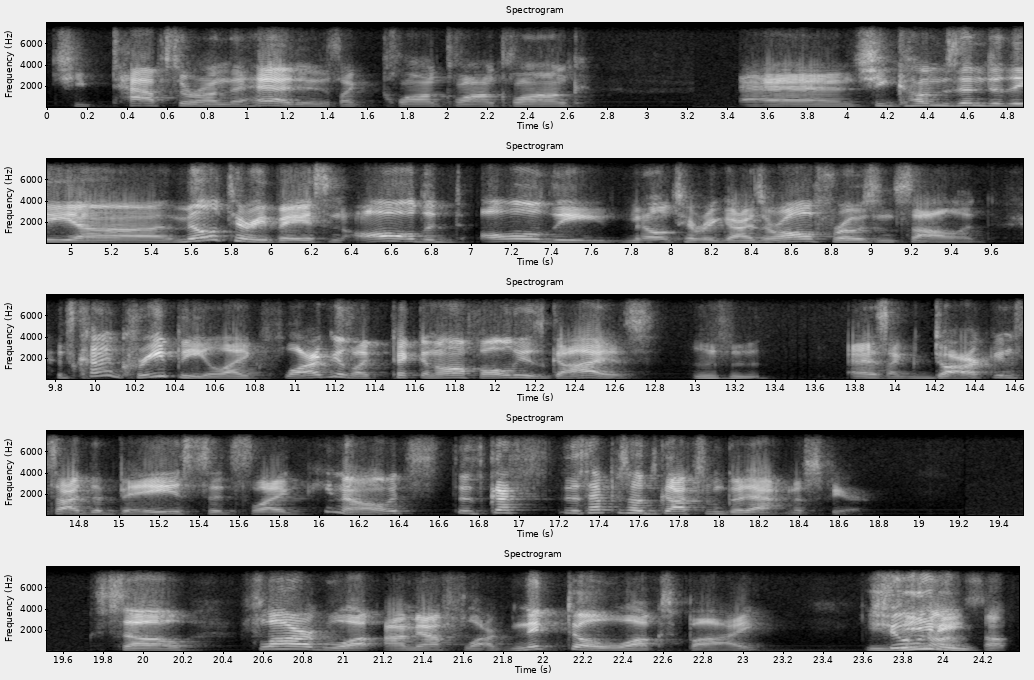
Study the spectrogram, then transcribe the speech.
she taps her on the head, and it's like clonk clonk clonk and she comes into the uh, military base, and all the all the military guys are all frozen solid. It's kind of creepy. Like Flarg is like picking off all these guys, mm-hmm. and it's like dark inside the base. It's like you know, it's it's got this episode's got some good atmosphere. So Flarg walk, I'm not Flarg. Nikto walks by, He's eating. Something.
